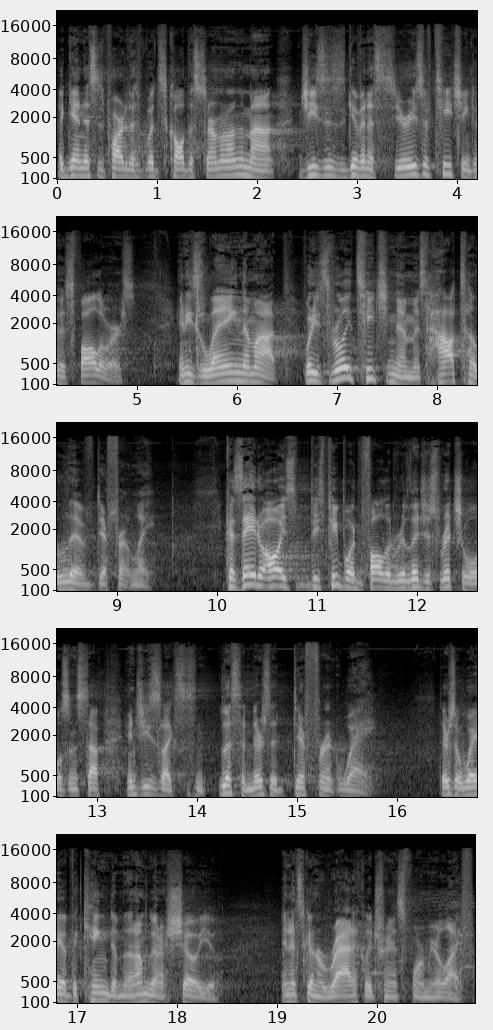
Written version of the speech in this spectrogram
Again, this is part of the, what's called the Sermon on the Mount. Jesus is giving a series of teaching to his followers, and he's laying them out. What he's really teaching them is how to live differently. Because they'd always, these people had followed religious rituals and stuff. And Jesus like, listen, listen, there's a different way. There's a way of the kingdom that I'm going to show you. And it's going to radically transform your life.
